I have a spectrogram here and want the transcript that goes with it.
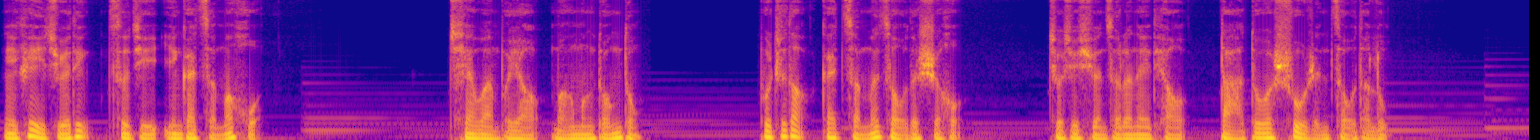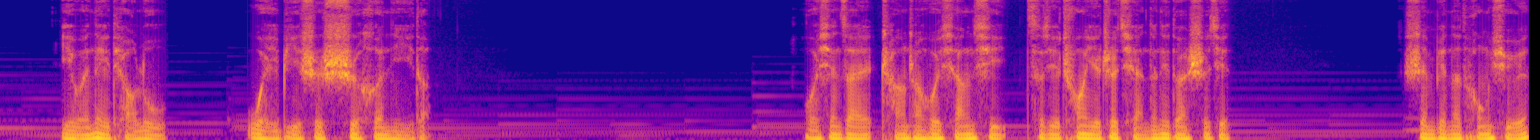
你可以决定自己应该怎么活。千万不要懵懵懂懂，不知道该怎么走的时候，就去选择了那条大多数人走的路，因为那条路未必是适合你的。我现在常常会想起自己创业之前的那段时间，身边的同学。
